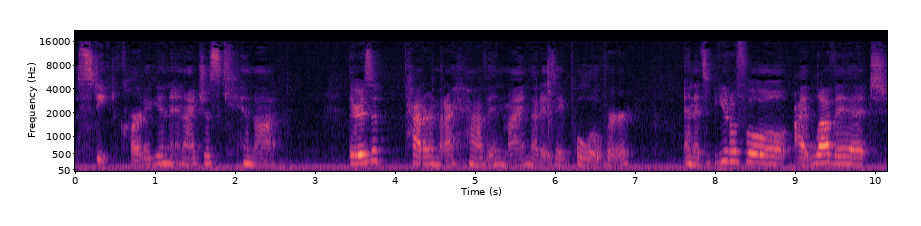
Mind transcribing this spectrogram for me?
steeked cardigan and I just cannot there is a pattern that I have in mind that is a pullover, and it's beautiful. I love it.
